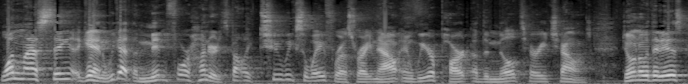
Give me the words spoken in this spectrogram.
One last thing, again, we got the Mint 400. It's about like two weeks away for us right now, and we are part of the Military Challenge. Don't know what that is?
